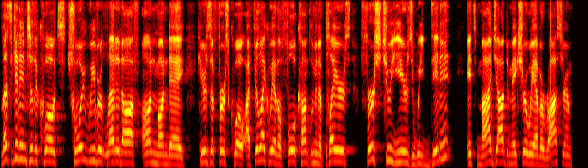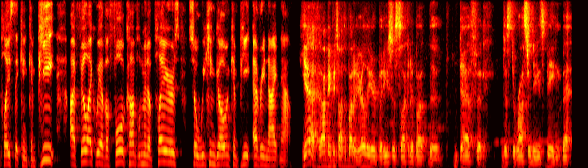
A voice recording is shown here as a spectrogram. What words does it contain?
Let's get into the quotes. Troy Weaver led it off on Monday. Here's the first quote I feel like we have a full complement of players. First two years, we didn't. It's my job to make sure we have a roster in place that can compete. I feel like we have a full complement of players so we can go and compete every night now. Yeah, I mean, we talked about it earlier, but he's just talking about the depth and just the roster needs being met.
